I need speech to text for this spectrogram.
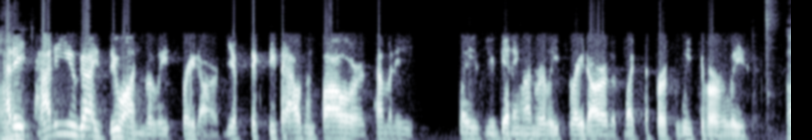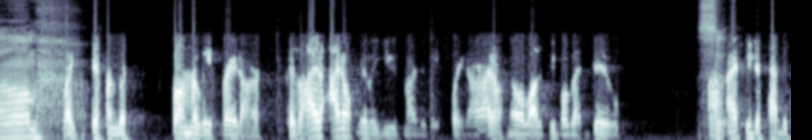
How do how do you guys do on Release Radar? You have sixty thousand followers. How many plays you getting on Release Radar? That's like the first week of a release, um, like different lists from Release Radar. Because I I don't really use my Release Radar. I don't know a lot of people that do. so, uh, I actually just had this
